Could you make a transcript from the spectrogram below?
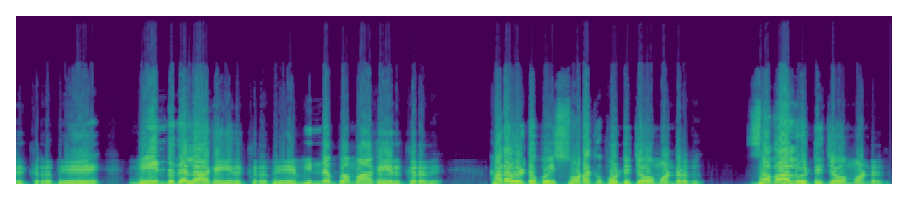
இருக்கிறது வேண்டுதலாக இருக்கிறது விண்ணப்பமாக இருக்கிறது. கடவுள்கிட்ட போய் சொடக்கு போட்டு ஜெபம் பண்றது சவால் விட்டு ஜெபம் பண்றது.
